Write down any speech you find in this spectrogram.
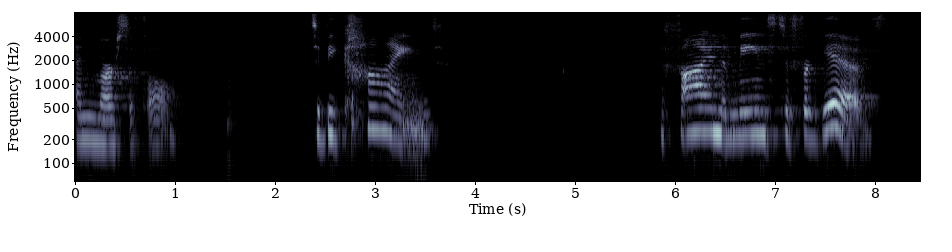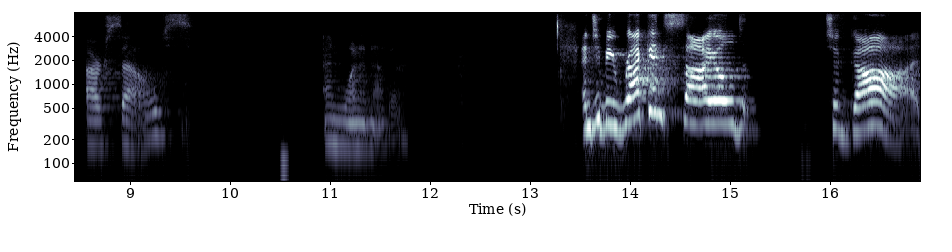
and merciful, to be kind, to find the means to forgive ourselves and one another, and to be reconciled to God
